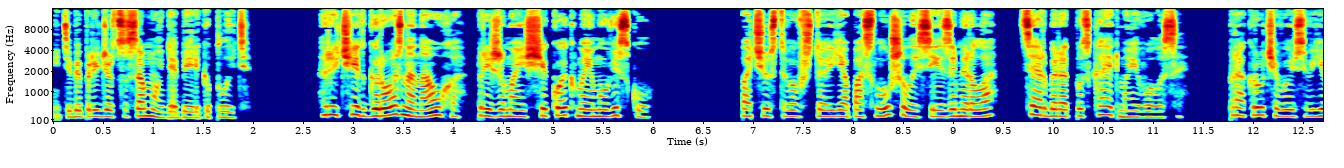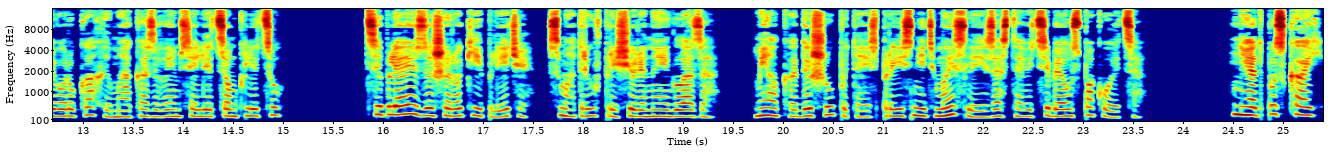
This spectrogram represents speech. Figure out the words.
и тебе придется самой до берега плыть». Рычит грозно на ухо, прижимая щекой к моему виску. Почувствовав, что я послушалась и замерла, Цербер отпускает мои волосы. Прокручиваюсь в его руках, и мы оказываемся лицом к лицу. Цепляюсь за широкие плечи, смотрю в прищуренные глаза. Мелко дышу, пытаясь прояснить мысли и заставить себя успокоиться. «Не отпускай!»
